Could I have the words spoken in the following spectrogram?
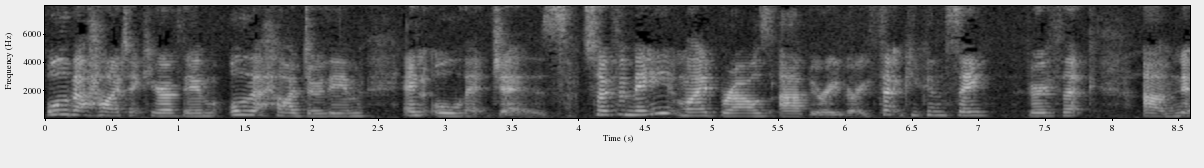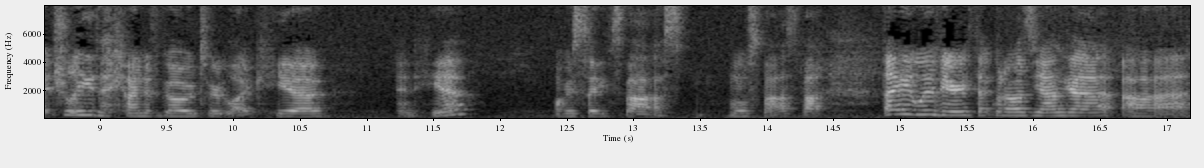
all about how I take care of them, all about how I do them, and all that jazz. So for me, my brows are very, very thick, you can see, very thick. Um, naturally, they kind of go to like here and here. Obviously sparse, more sparse, but they were very thick when I was younger. Uh,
